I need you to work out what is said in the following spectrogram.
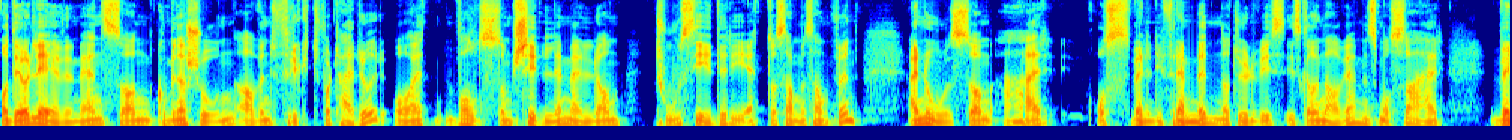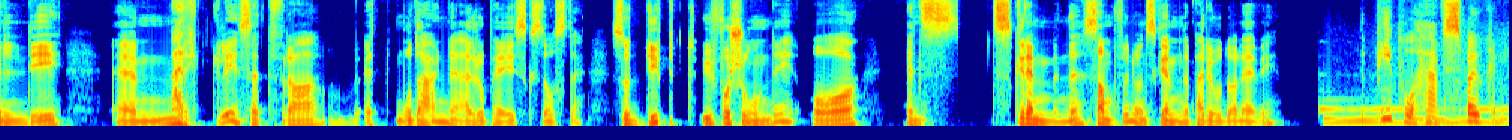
Og det å leve med en sånn kombinasjon av en frykt for terror og et voldsomt skille mellom to sider i ett og samme samfunn, er noe som er oss veldig fremmed, naturligvis, i Skandinavia, men som også er veldig eh, merkelig sett fra et moderne europeisk ståsted. Så dypt uforsonlig og en skremmende samfunn og en skremmende periode å leve i. The people have spoken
